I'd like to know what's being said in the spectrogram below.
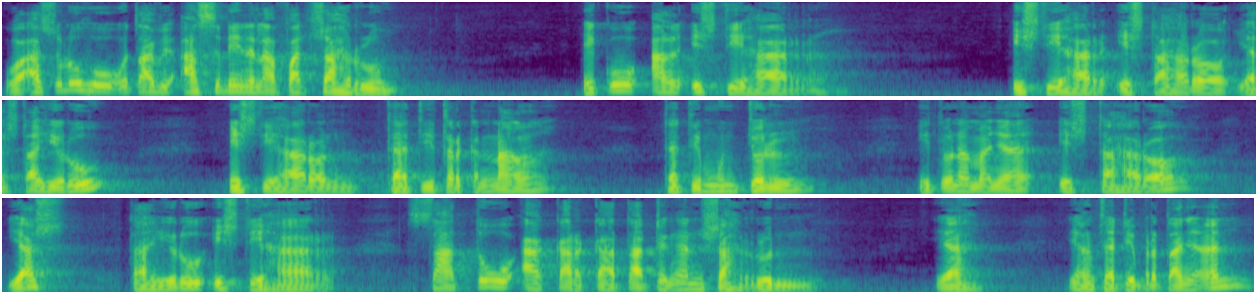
Wa asluhu utawi asli lafat syahru iku al istihar istihar istaharo yastahiru istiharon dadi terkenal dadi muncul itu namanya istaharo yas tahiru istihar satu akar kata dengan syahrun ya yang jadi pertanyaan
